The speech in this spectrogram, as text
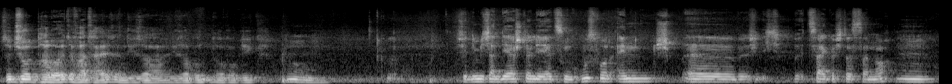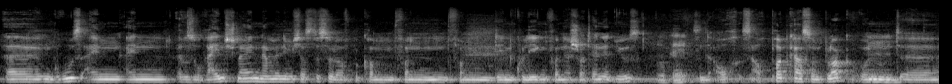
sind schon ein paar Leute verteilt in dieser, in dieser bunten Republik. Ich will nämlich an der Stelle jetzt ein Grußwort ein, äh, ich, zeige euch das dann noch. Äh, ein Gruß ein, ein so reinschneiden haben wir nämlich aus Düsseldorf bekommen von, von den Kollegen von der Shorthanded News. Okay. Sind auch, ist auch Podcast und Blog und äh,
